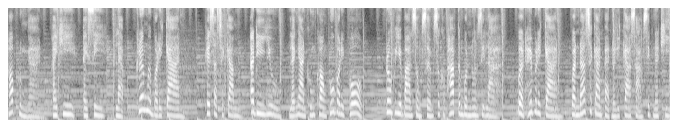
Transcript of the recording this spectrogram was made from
ครอบคลุมงาน IT IC Lab เครื่องมือบริการ เภสัชกรรม อดียูและงานคุ้มครองผู้บริโภค โรงพยาบาลส่งเสริมสุขภาพตำบลนนศิลา เปิดให้บริการ วันราชการ 8นาฬิกา30 นาที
